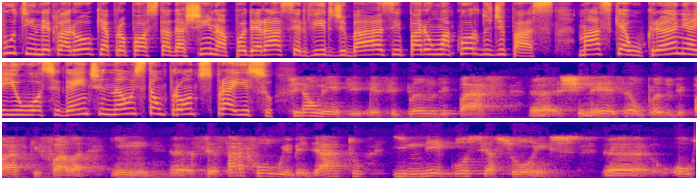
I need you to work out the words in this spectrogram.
Putin declarou que a proposta da China poderá servir de base para um acordo de paz, mas que a Ucrânia e o Ocidente não estão prontos para isso. Finalmente, esse plano de paz uh, chinês é um plano de paz que fala em uh, cessar fogo imediato e negociações. Uh, ou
